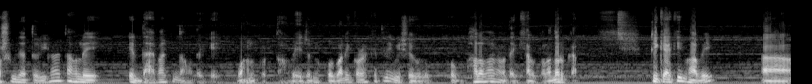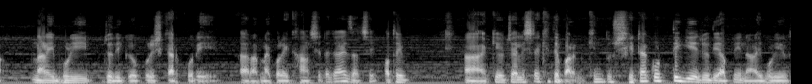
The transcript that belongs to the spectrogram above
অসুবিধা তৈরি হয়, তাহলে এর দায়ভার কিন্তু আমাদেরকে বহন করতে হবে। এই জন্য কোরবানি করার ক্ষেত্রে এই বিষয়গুলো খুব ভালোভাবে আমাদের খেয়াল করা দরকার। ঠিক একইভাবে নাড়ি ভুড়ি যদি কেউ পরিষ্কার করে রান্না করে খান, সেটা যায় আছে। অতএব কেউ চাইলে সেটা খেতে পারেন। কিন্তু সেটা করতে গিয়ে যদি আপনি নাড়ি ভুড়ির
